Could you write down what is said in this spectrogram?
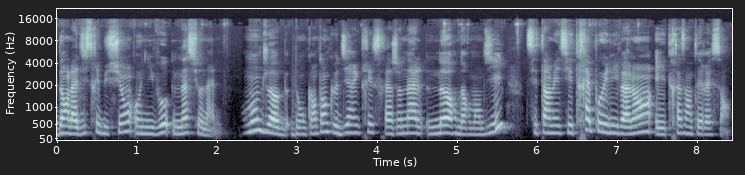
dans la distribution au niveau national. Mon job, donc en tant que directrice régionale Nord-Normandie, c'est un métier très polyvalent et très intéressant,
